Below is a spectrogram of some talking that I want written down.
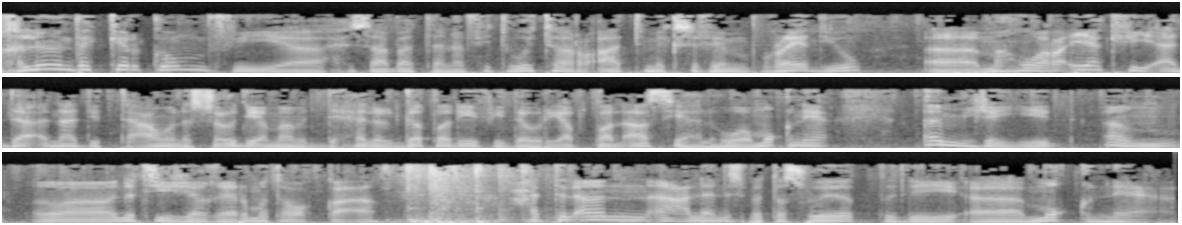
خلونا نذكركم في آه، حساباتنا في تويتر راديو. آه، ما هو رأيك في أداء نادي التعاون السعودي أمام الدحيل القطري في دوري أبطال آسيا؟ هل هو مقنع؟ أم جيد أم نتيجة غير متوقعة. حتى الآن أعلى نسبة تصويت لمقنع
